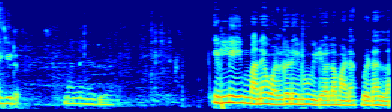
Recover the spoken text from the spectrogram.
ಆಗಿರೋ. ಮನೆ ಇರಲಿ. ಇಲ್ಲಿ ಮನೆ ಒಳಗಡೆ ಏನು ವಿಡಿಯೋ ಎಲ್ಲ ಮಾಡೋಕ್ಕೆ ಬಿಡಲ್ಲ.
